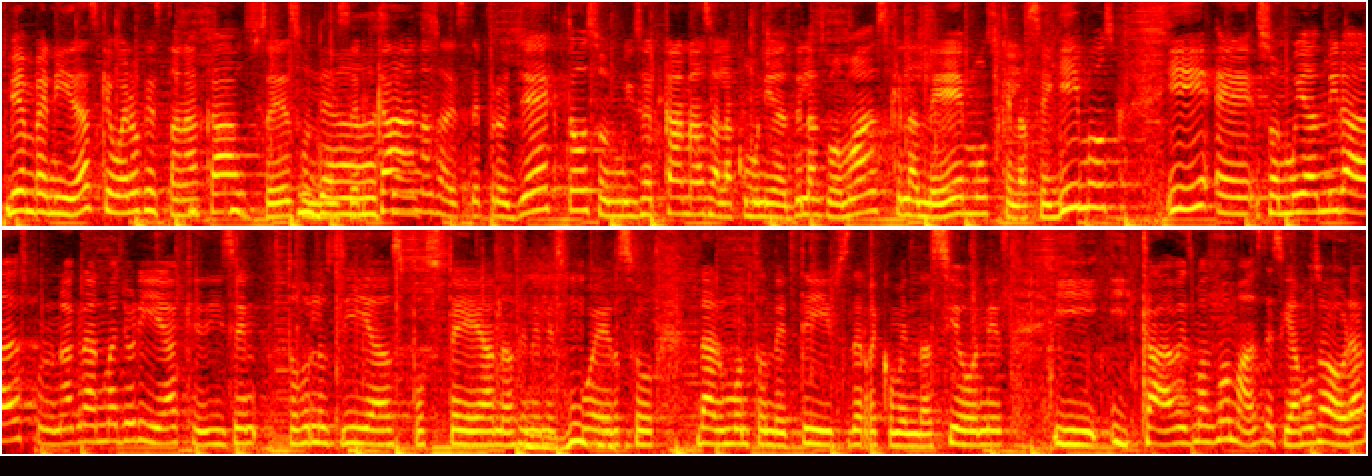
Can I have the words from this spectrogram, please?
Bienvenidas, qué bueno que están acá. Ustedes son muy Gracias. cercanas a este proyecto, son muy cercanas a la comunidad de las mamás, que las leemos, que las seguimos y eh, son muy admiradas por una gran mayoría que dicen todos los días, postean, hacen el esfuerzo, dan un montón de tips, de recomendaciones y, y cada vez más mamás, decíamos ahora,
